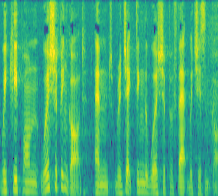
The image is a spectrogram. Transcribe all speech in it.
we keep on worshipping God and rejecting the worship of that which isn't God.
